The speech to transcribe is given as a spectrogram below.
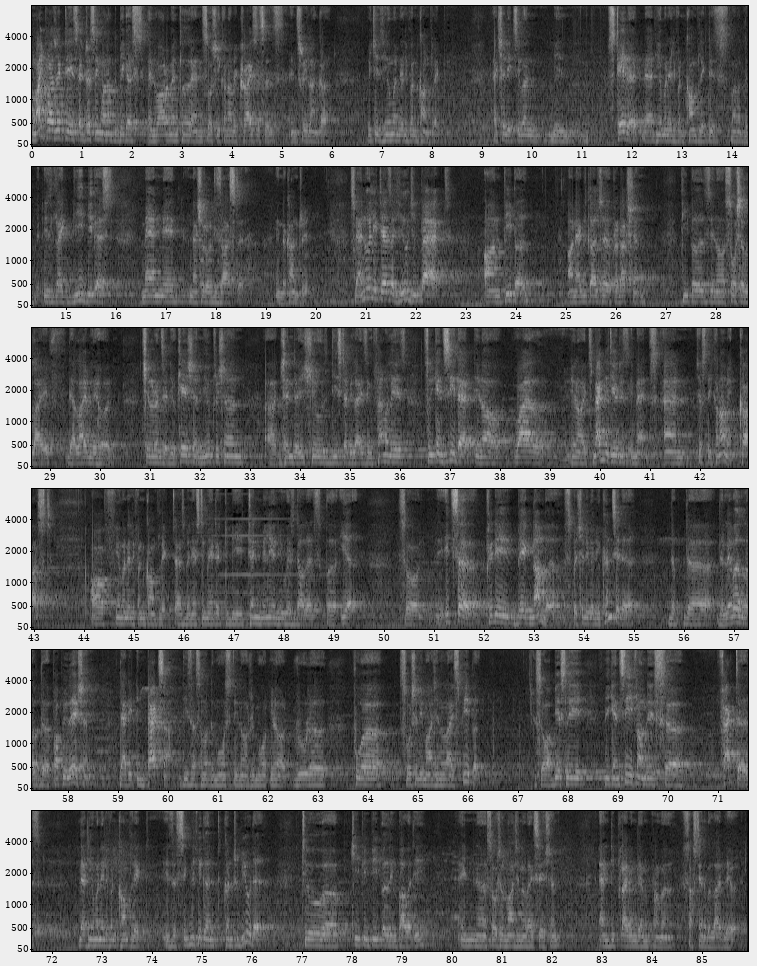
My project is addressing one of the biggest environmental and socio-economic crises in Sri Lanka, which is human-elephant conflict. Actually, it's even been stated that human-elephant conflict is one of the is like the biggest man-made natural disaster in the country. So annually, it has a huge impact on people, on agriculture production, people's you know, social life, their livelihood, children's education, nutrition, uh, gender issues, destabilizing families. So you can see that you know, while you know, its magnitude is immense and just the economic cost of human-elephant conflict has been estimated to be 10 million US dollars per year. So it's a pretty big number, especially when you consider the, the, the level of the population that it impacts on. These are some of the most, you know, remote, you know, rural, poor, socially marginalized people. So obviously, we can see from these uh, factors that human-elephant conflict is a significant contributor to uh, keeping people in poverty, in uh, social marginalization, and depriving them from a sustainable livelihood.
